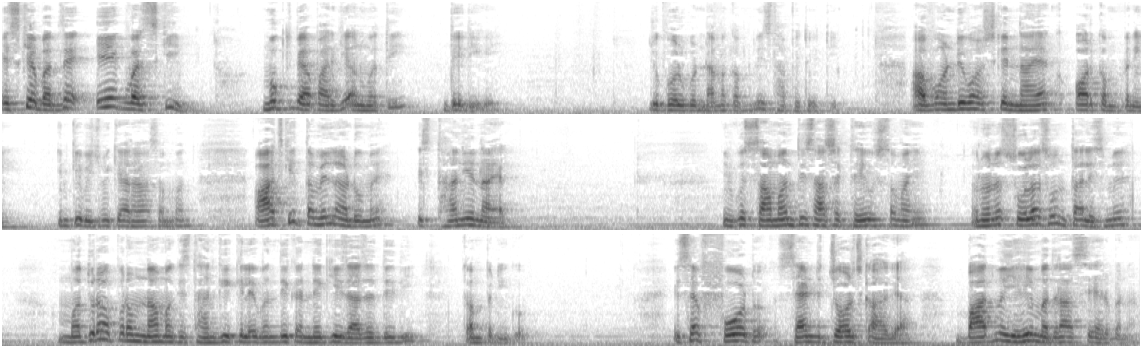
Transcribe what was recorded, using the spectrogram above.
इसके बदले एक वर्ष की मुक्त व्यापार की अनुमति दे दी गई, जो गोलकुंडा में कंपनी स्थापित हुई थी। अब वॉन्डिवॉश के नायक और कंपनी इनके बीच में क्या रहा संबंध? आज के तमिलनाडु में स्थानीय नायक, इनको सामंती शासक थे उस समय। उन्होंने सोलह में मदुरापुरम नामक स्थान की किलेबंदी करने की इजाज़त दे दी कंपनी को। इसे फोर्ट सेंट जॉर्ज कहा गया। बाद में यही मद्रास शहर बना।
